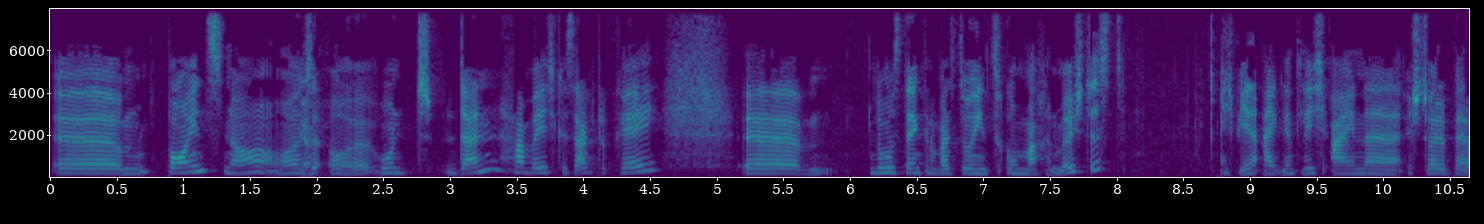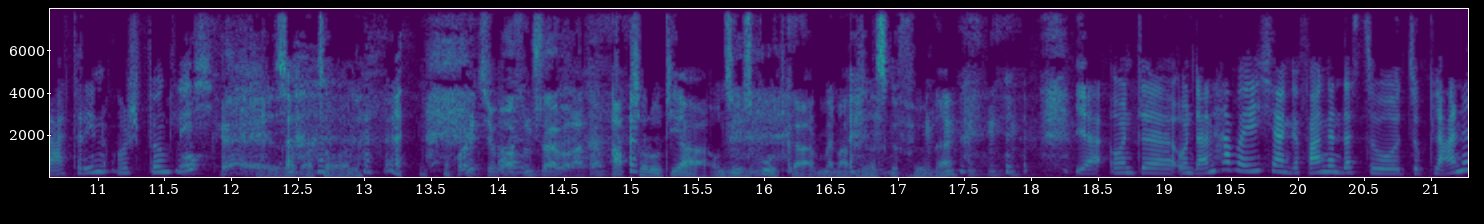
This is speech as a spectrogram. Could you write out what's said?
ähm, Points. No, und, äh, und dann habe ich gesagt, okay, ähm, du musst denken, was du in Zukunft machen möchtest. Ich bin eigentlich eine Steuerberaterin ursprünglich. Okay. Das ist aber toll. Maurizio, brauchst du einen Steuerberater? Absolut ja. Und sie ist gut, Carmen, habe ich das Gefühl. Ne? Ja, und, äh, und dann habe ich angefangen, das zu, zu planen.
